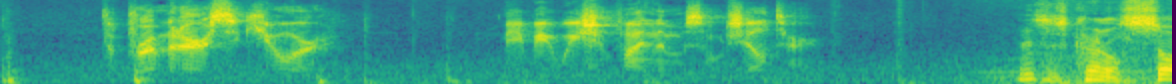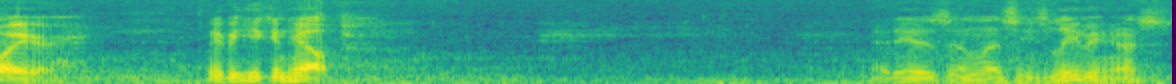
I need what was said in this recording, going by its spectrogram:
The perimeter is secure. Maybe we should find them some shelter. This is Colonel Sawyer. Maybe he can help. That is, unless he's leaving us.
